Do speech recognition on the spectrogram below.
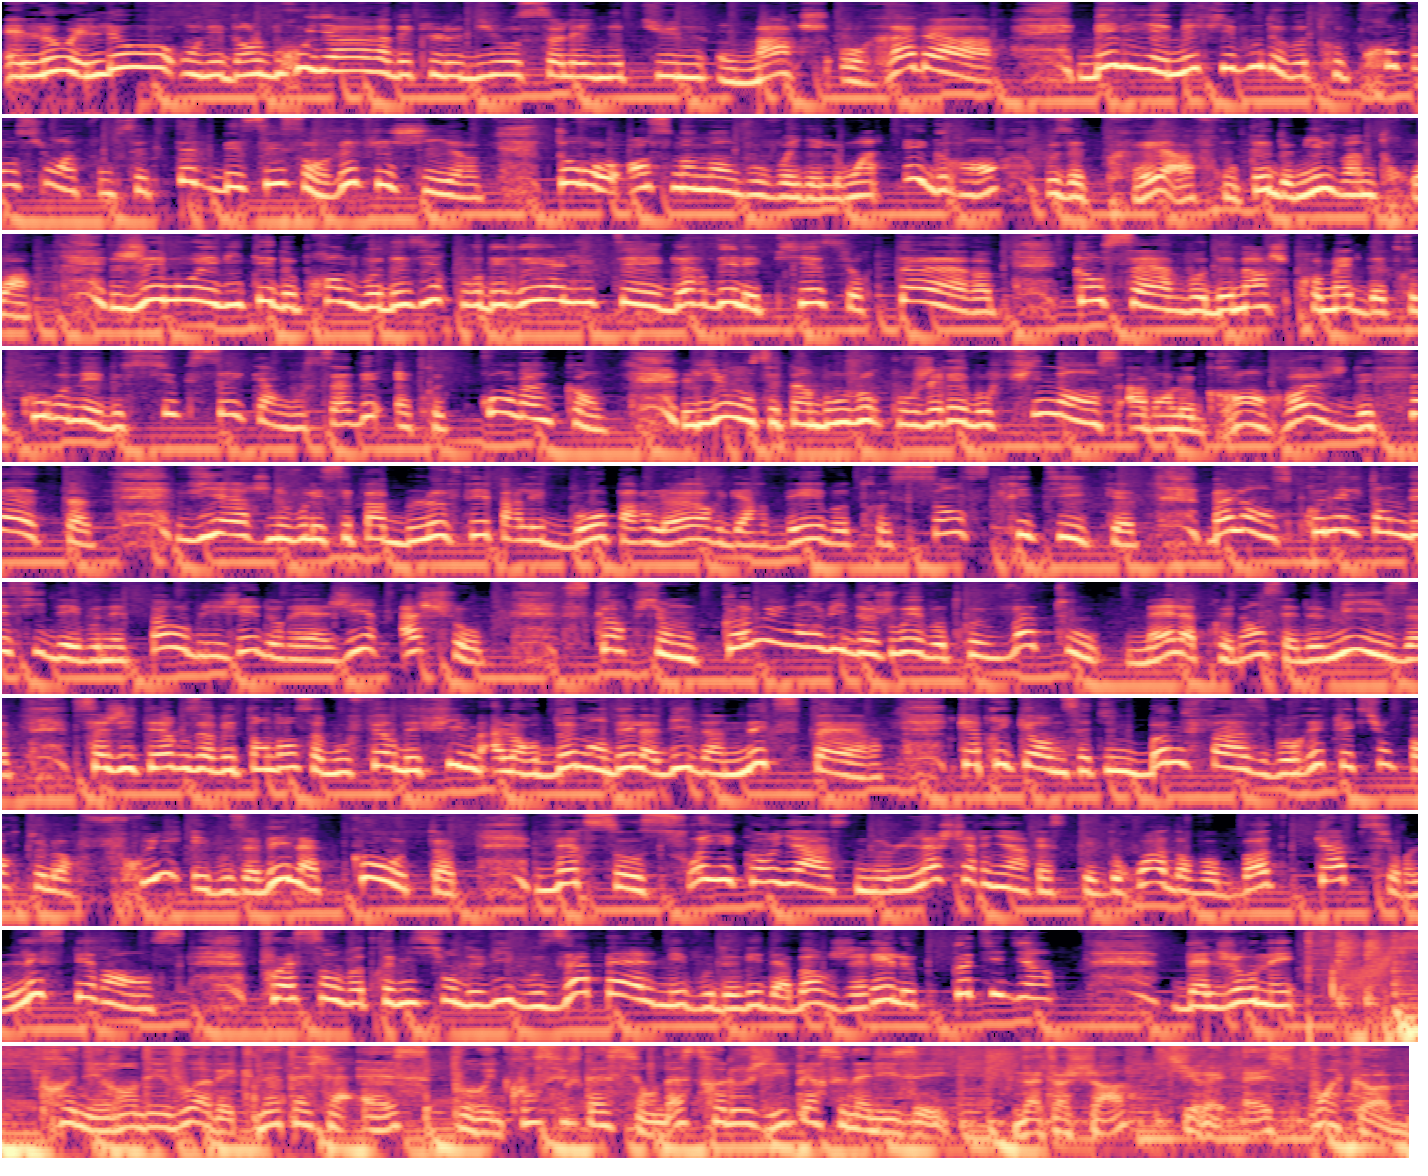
Hello, hello, on est dans le brouillard avec le duo Soleil-Neptune, on marche au radar. Bélier, méfiez-vous de votre propension à foncer tête baissée sans réfléchir. Taureau, en ce moment vous voyez loin et grand, vous êtes prêt à affronter 2023. Gémeaux, évitez de prendre vos désirs pour des réalités, gardez les pieds sur terre. Cancer, vos démarches promettent d'être couronnées de succès car vous savez être convaincant. Lion, c'est un bon jour pour gérer vos finances avant le grand rush des fêtes. Vierge, ne vous laissez pas bluffer par les beaux parleurs, gardez votre sens critique. Balance, prenez le temps de décider, vous n'êtes pas obligé de réagir à chaud. Scorpion, comme une envie de jouer votre va-tout, mais la prudence est de mise. Sagittaire, vous avez tendance à vous faire des films, alors demandez l'avis d'un expert. Capricorne, c'est une bonne phase, vos réflexions portent leurs fruits et vous avez la côte. Verseau, soyez coriace, ne lâchez rien, restez droit dans vos bottes, cap sur l'espérance. Poisson, votre mission de vie vous appelle mais vous devez d'abord gérer le quotidien. Belle journée. Prenez rendez-vous avec Natacha S pour une consultation d'astrologie personnalisée. natacha-s.com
